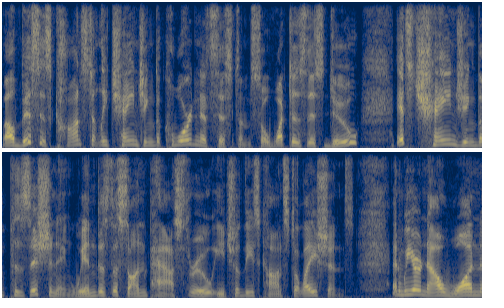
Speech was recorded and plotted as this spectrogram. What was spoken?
Well, this is constantly changing the coordinate system. So what does this do? It's changing the positioning. When does the sun pass through each of these constellations? And we are now one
